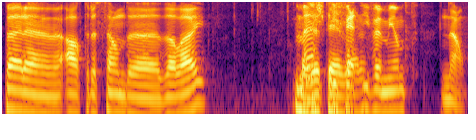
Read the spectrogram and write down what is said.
para a alteração da, da lei, Mas mas, até agora- efetivamente não.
